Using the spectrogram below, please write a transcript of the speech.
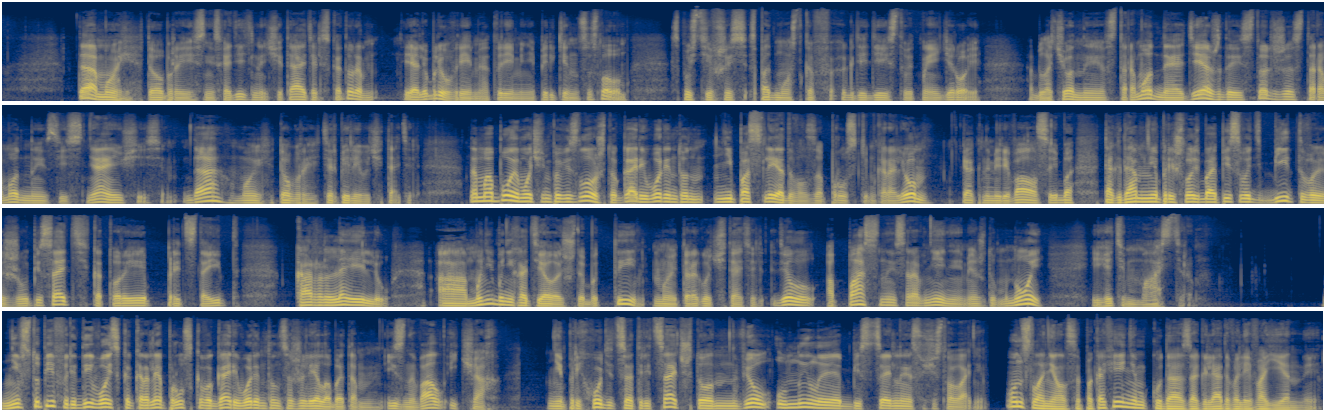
Да, мой добрый, снисходительный читатель, с которым я люблю время от времени перекинуться словом, спустившись с подмостков, где действуют мои герои, облаченные в старомодные одежды и столь же старомодно изъясняющиеся. Да, мой добрый, терпеливый читатель, нам обоим очень повезло, что Гарри Уоррингтон не последовал за прусским королем, как намеревался, ибо тогда мне пришлось бы описывать битвы, живописать, которые предстоит Карлейлю — а мне бы не хотелось, чтобы ты, мой дорогой читатель, делал опасные сравнения между мной и этим мастером. Не вступив в ряды войска короля прусского, Гарри Уоррентон сожалел об этом, изнывал и чах. Не приходится отрицать, что он вел унылое, бесцельное существование. Он слонялся по кофейням, куда заглядывали военные.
